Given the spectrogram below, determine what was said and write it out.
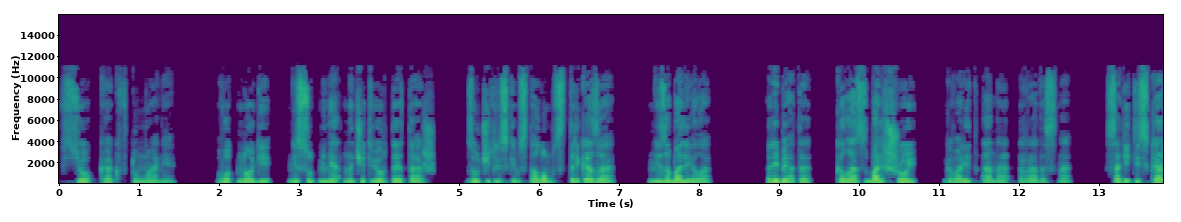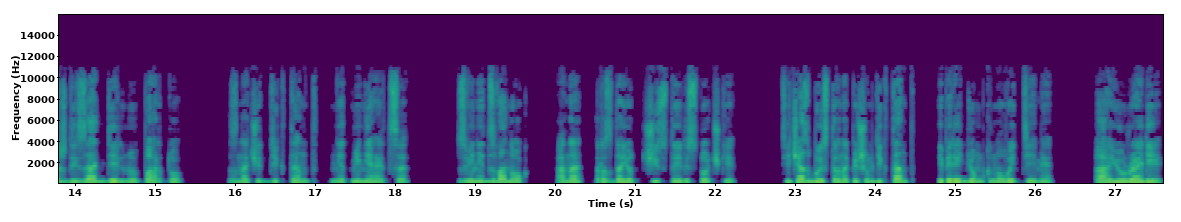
все как в тумане. Вот ноги несут меня на четвертый этаж, за учительским столом стрекоза. Не заболела. «Ребята, класс большой», — говорит она радостно. «Садитесь каждый за отдельную парту». Значит, диктант не отменяется. Звенит звонок. Она раздает чистые листочки. Сейчас быстро напишем диктант и перейдем к новой теме. Are you ready?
